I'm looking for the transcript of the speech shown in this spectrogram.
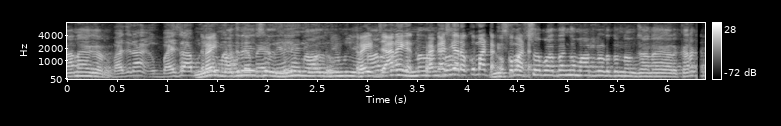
జానయ్య గారు. ప్రకాష్ గారు, ఒక్క మాట, ఒక్క మాట. మాట్లాడుతున్నాం జానయ్య గారు. కరెక్ట్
